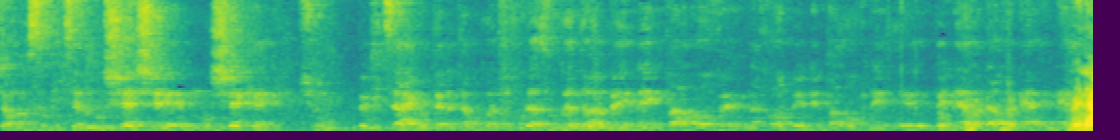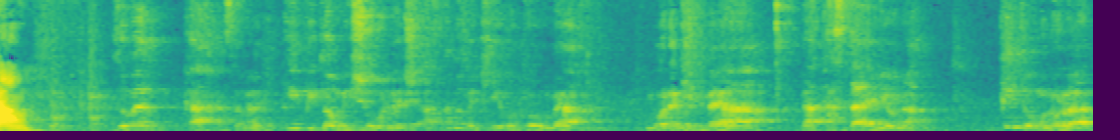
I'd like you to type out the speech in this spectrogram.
שהפסוק אצל משה, שמשה שהוא במצרים נותן את המכות וכולי, אז הוא גדול בעיני פרעה, נכון? בעיני פרעה, בעיני העולם, בעיני העם. זאת אומרת, ככה, זאת אומרת, אם פתאום מישהו עולה שאף אחד לא מכיר אותו, בוא נגיד מהקסטה העליונה, פתאום הוא נולד,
